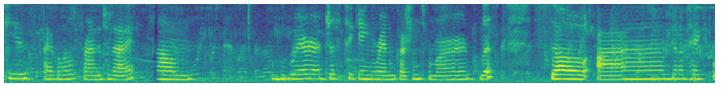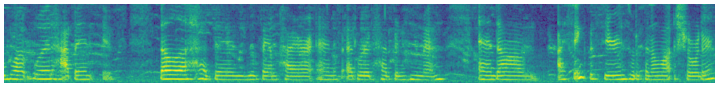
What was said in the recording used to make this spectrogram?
Cookies. I have a little friend today. Um, we're just picking random questions from our list. So I'm gonna pick what would happen if Bella had been the vampire and if Edward had been human. And um, I think the series would have been a lot shorter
